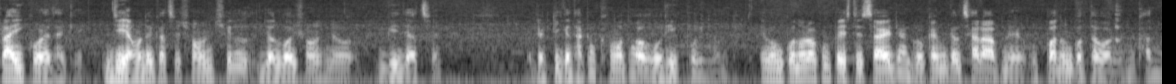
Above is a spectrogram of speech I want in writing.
প্রায়ই করে থাকি। জি, আমাদের কাছে সহনশীল জলবায়ু সহনশীল বীজ আছে। এটা টিকে থাকার ক্ষমতা অধিক পরিমাণ। এবং কোনো রকম পেস্টিসাইড অ্যাগ্রোকেমিক্যাল ছাড়া আপনি উৎপাদন করতে পারবেন খাদ্য।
